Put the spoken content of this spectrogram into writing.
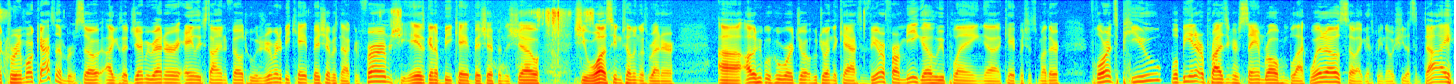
accruing more cast members. So, like I said, Jeremy Renner, Hailee Steinfeld, who was rumored to be Kate Bishop, is now confirmed. She is going to be Kate Bishop in the show. She was seen filming with Renner. Uh, other people who were jo- who joined the cast: Vera Farmiga, who will be playing uh, Kate Bishop's mother. Florence Pugh will be in it, reprising her same role from Black Widow. So I guess we know she doesn't die.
